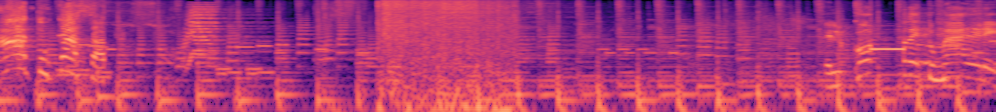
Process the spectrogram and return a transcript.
¡A tu casa! ¡El co de tu madre!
